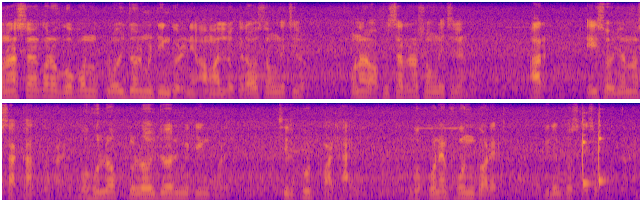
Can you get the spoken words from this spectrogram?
ওনার সঙ্গে কোনো গোপন ক্লোজডোর মিটিং করিনি আমার লোকেরাও সঙ্গে ছিল ওনার অফিসাররাও সঙ্গে ছিলেন। আর এই সৌজন্য সাক্ষাৎকার হয়। বহু লোক ক্লোজডোর মিটিং করে চিরকুট পাঠায় গোপনে ফোন করে দিলীপ ঘোষকে এসব করতে হয়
